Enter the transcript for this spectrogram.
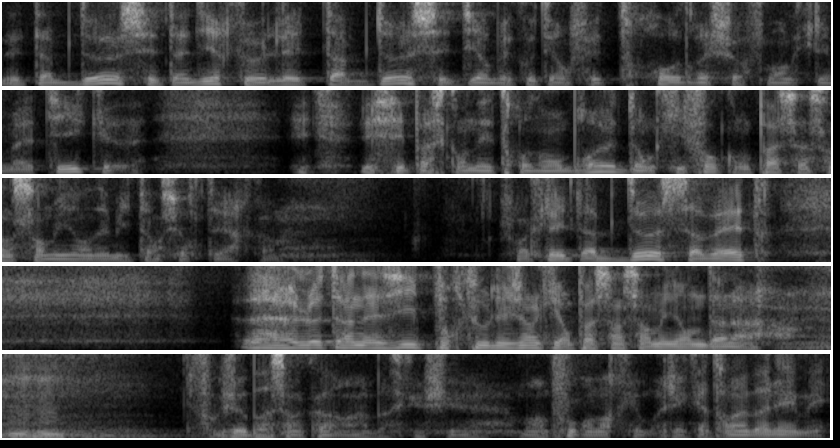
L'étape 2, c'est-à-dire que l'étape 2, c'est de dire, bah, écoutez, on fait trop de réchauffement climatique, et, c'est parce qu'on est trop nombreux, donc il faut qu'on passe à 500 millions d'habitants sur Terre. Je crois que l'étape 2, ça va être euh, l'euthanasie pour tous les gens qui ont pas 500 millions de dollars. Mm-hmm. Il faut que je bosse encore, hein, parce que je suis... Bon, pour remarquer, moi j'ai 80 balais, mais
